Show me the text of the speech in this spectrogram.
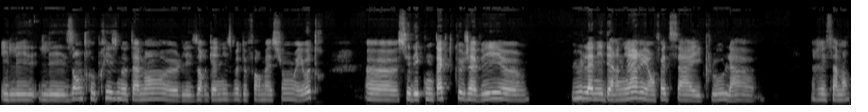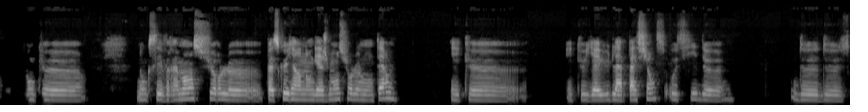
les, entreprises, notamment euh, les organismes de formation et autres, c'est des contacts que j'avais eu l'année dernière et en fait ça a éclos là récemment. Donc donc c'est vraiment sur le parce qu'il y a un engagement sur le long terme et que et qu'il y a eu de la patience aussi de de, de ce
